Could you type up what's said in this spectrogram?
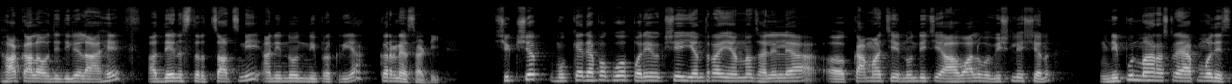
हा कालावधी दिलेला आहे. अध्ययनस्तर चाचणी आणि नोंदणी प्रक्रिया करण्यासाठी. शिक्षक मुख्याध्यापक व पर्यवेक्षीय यंत्रणा यांना झालेल्या कामाचे नोंदीचे अहवाल व विश्लेषण निपुण महाराष्ट्र ॲपमध्येच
